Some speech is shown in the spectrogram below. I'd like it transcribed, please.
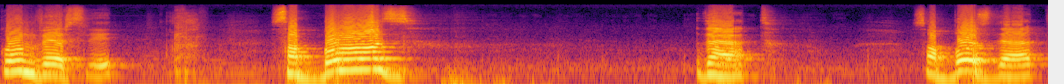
conversely suppose that suppose that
